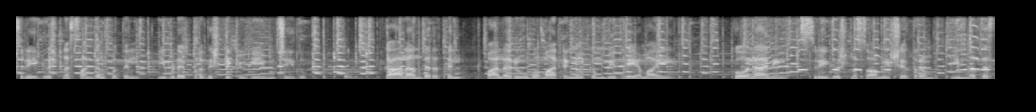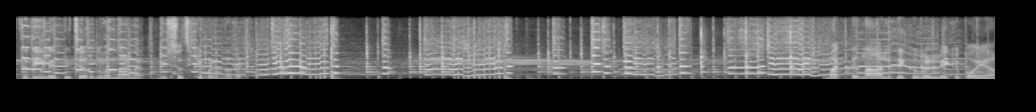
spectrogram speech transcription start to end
ശ്രീകൃഷ്ണ സങ്കല്പത്തിൽ ഇവിടെ പ്രതിഷ്ഠിക്കുകയും ചെയ്തു. കാലാന്തരത്തിൽ പല രൂപമാറ്റങ്ങൾക്കും വിധേയമായി കോലാനി ശ്രീകൃഷ്ണസ്വാമി ക്ഷേത്രം ഇന്നത്തെ സ്ഥിതിയിൽ എത്തിച്ചേർന്നുവെന്നാണ് വിശ്വസിക്കപ്പെടുന്നത്. മറ്റ് നാല് ദിക്കുകളിലേക്ക് പോയ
